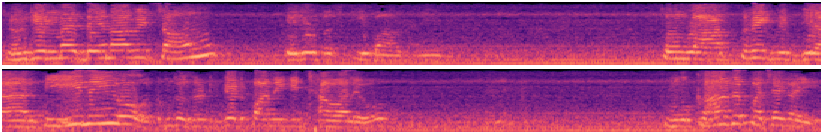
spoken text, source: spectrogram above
क्योंकि मैं देना भी चाहूँ, तेरे बस की बात है तुम वास्तविक विद्यार्थी ही नहीं हो। तुम तो सर्टिफिकेट पाने की इच्छा वाले हो। तुमको कहाँ से बचेगा ये?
